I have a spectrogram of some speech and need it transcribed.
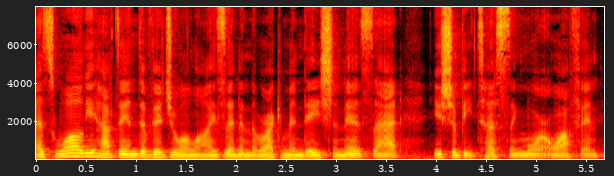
as well, you have to individualize it, and the recommendation is that you should be testing more often.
